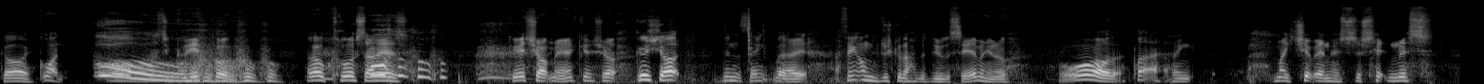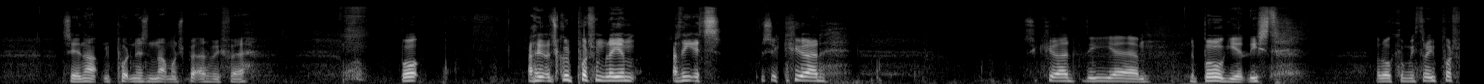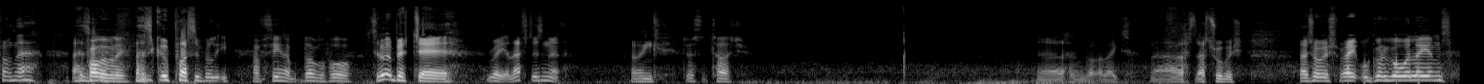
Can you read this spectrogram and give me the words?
Go. Go on. Oh, that's a great putt. How close that is. Great shot, mate. Good shot. Good shot. Didn't sink, but Right. I think I'm just gonna have to do the same. You know, oh, the putter. I think my chip in is just hit and miss. Saying that, my putting isn't that much better to be fair. But I think it's a good putt from Liam. I think it's secured secured the um, the bogey at least. Although can we three putt from there? That's Probably. that's a good possibility. I've seen it done before. It's a little bit uh, right to left, isn't it? I think. Just a touch. No, that hasn't got the legs. Nah, that's, that's rubbish. That's rubbish. Right, we're going to go with Liam's.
